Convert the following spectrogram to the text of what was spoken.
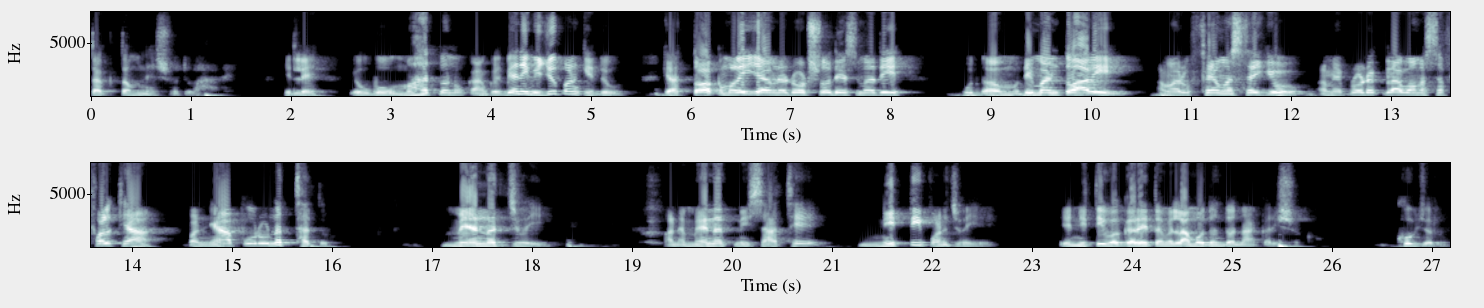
તક તમને શોધવા આવે. એટલે એવું બહુ મહત્વનું કામ કર્યું. બેને બીજું પણ કીધું કે આ તક મળી જાય અમને દોઢસો દેશમાંથી ડિમાન્ડ તો આવી. અમારું ફેમસ થઈ ગયું. અમે પ્રોડક્ટ લાવવામાં સફળ થયા, પણ ન્યા પૂરું નથી થતું. મહેનત જોઈ અને મહેનતની સાથે નીતિ પણ જોઈએ. એ નીતિ વગરે તમે લાંબો ધંધો ના કરી શકો. ખૂબ જરૂર.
